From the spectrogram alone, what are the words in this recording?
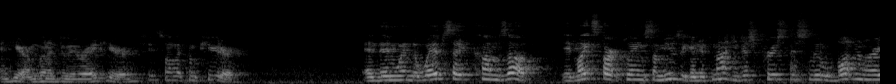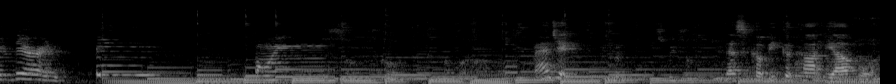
and here, I'm gonna do it right here. See, it's on the computer. And then when the website comes up, it might start playing some music, and if not, you just press this little button right there and bing, boing. Magic. That's Kawika Kahiapo.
